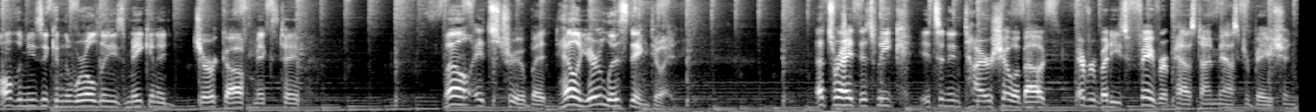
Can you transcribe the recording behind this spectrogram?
All the music in the world, and he's making a jerk off mixtape. Well, it's true, but hell, you're listening to it. That's right, this week it's an entire show about everybody's favorite pastime, masturbation.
